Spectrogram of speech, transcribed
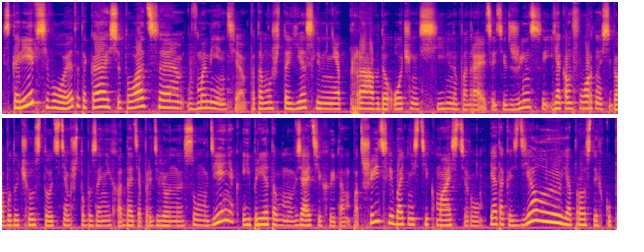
Скорее всего, это такая ситуация в моменте, потому что если мне правда очень сильно понравятся эти джинсы, я комфортно себя буду чувствовать с тем, чтобы за них отдать определенную сумму денег, и при этом взять их и там подшить, либо отнести к мастеру, я так и сделаю, я просто их куплю,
